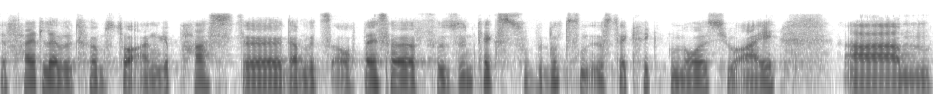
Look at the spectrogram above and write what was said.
der Site Level Term Store angepasst, äh, damit es auch besser für Syntax zu benutzen ist. Der kriegt ein neues UI. Ähm,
